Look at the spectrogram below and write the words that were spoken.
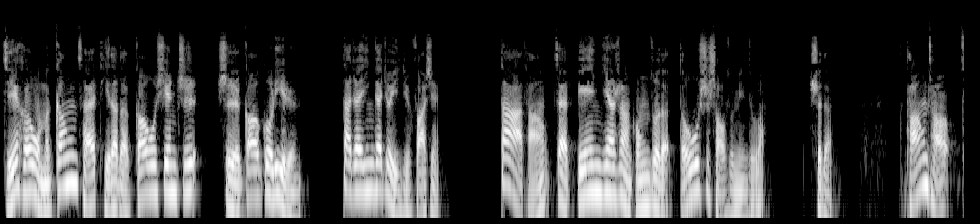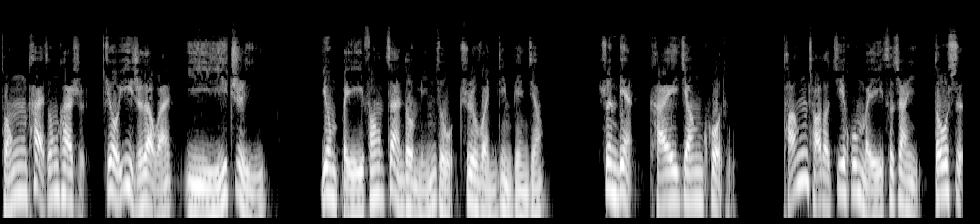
结合我们刚才提到的高仙芝是高句丽人，大家应该就已经发现，大唐在边疆上工作的都是少数民族吧。是的，唐朝从太宗开始就一直在玩以夷制夷，用北方战斗民族去稳定边疆，顺便开疆扩土。唐朝的几乎每一次战役都是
